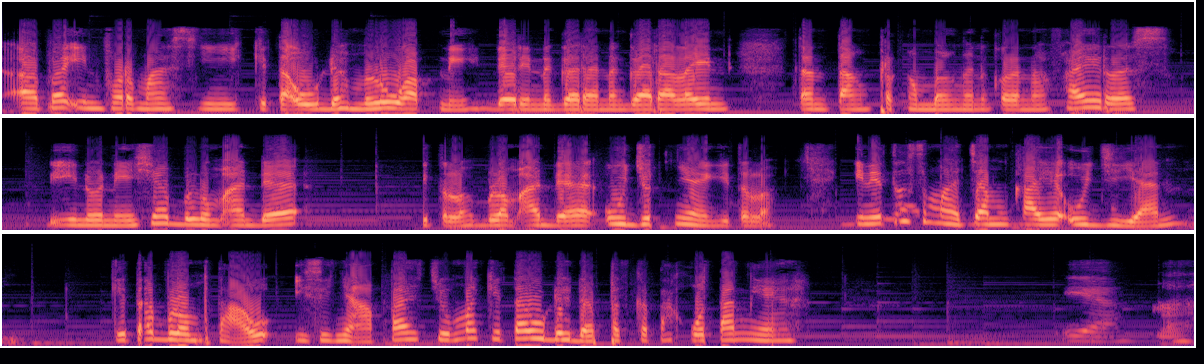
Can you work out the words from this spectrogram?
apa informasi kita udah meluap nih dari negara-negara lain tentang perkembangan coronavirus di Indonesia belum ada gitu loh, belum ada wujudnya gitu loh. Ini tuh semacam kayak ujian. Kita belum tahu isinya apa, cuma kita udah dapat ketakutannya Iya. Uh,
